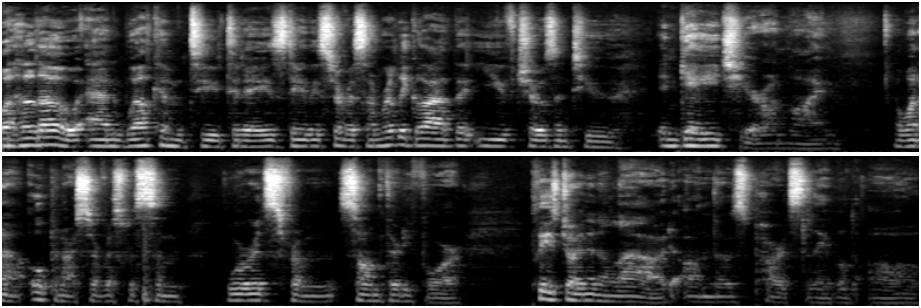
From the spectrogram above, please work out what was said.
Well, hello and welcome to today's daily service. I'm really glad that you've chosen to engage here online. I want to open our service with some words from Psalm 34. Please join in aloud on those parts labeled all.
